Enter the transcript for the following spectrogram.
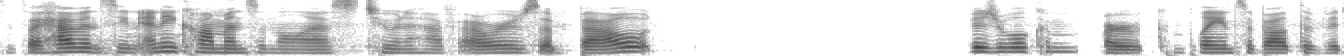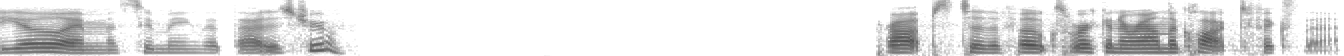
since I haven't seen any comments in the last two and a half hours about visual com or complaints about the video, I'm assuming that that is true. Props to the folks working around the clock to fix that.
